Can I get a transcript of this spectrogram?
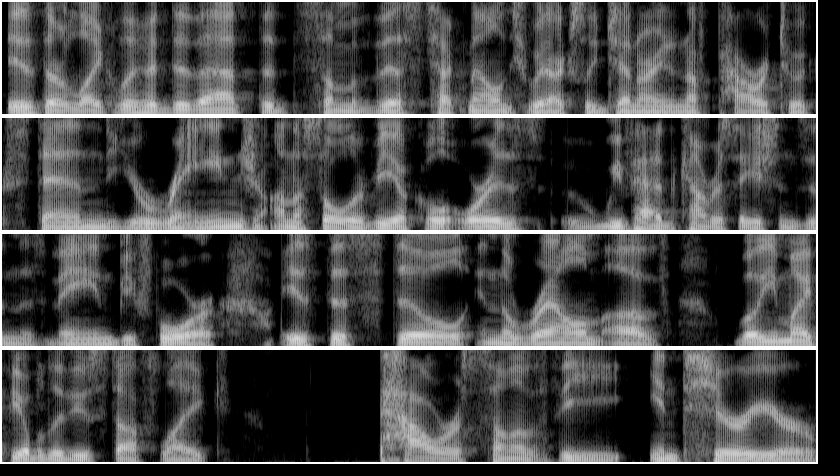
Is there likelihood to that that some of this technology would actually generate enough power to extend your range on a solar vehicle? Or is we've had conversations in this vein before? Is this still in the realm of, well, you might be able to do stuff like power some of the interior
